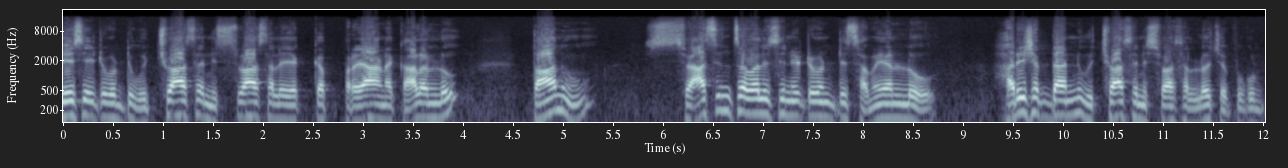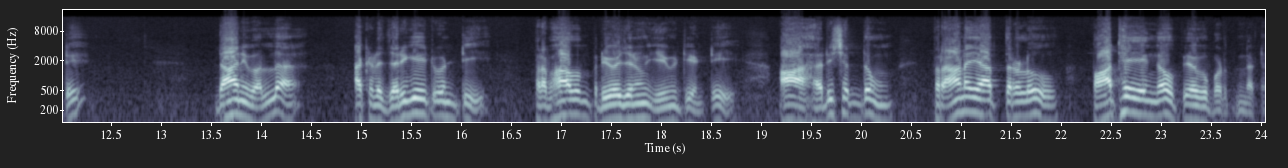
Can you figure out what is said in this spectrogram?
చేసేటువంటి ఉచ్ఛ్వాస నిశ్వాసల యొక్క ప్రయాణ కాలంలో తాను శ్వాసించవలసినటువంటి సమయంలో హరిశబ్దాన్ని ఉచ్ఛ్వాస నిశ్వాసల్లో చెప్పుకుంటే దానివల్ల అక్కడ జరిగేటువంటి ప్రభావం ప్రయోజనం ఏమిటి అంటే ఆ హరిశబ్దం ప్రాణయాత్రలో పాథేయంగా ఉపయోగపడుతుందట.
